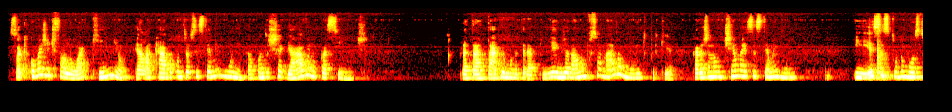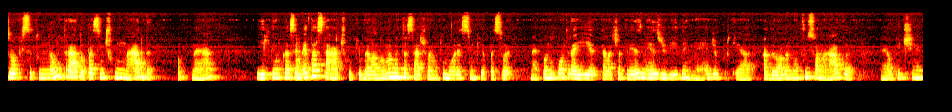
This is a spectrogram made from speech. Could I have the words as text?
Só que como a gente falou, a químio, ela acaba com o teu sistema imune. Então, quando chegava no paciente para tratar com imunoterapia, em geral não funcionava muito, porque o cara já não tinha mais sistema imune. E esse estudo mostrou que se tu não trata o paciente com nada, né? E ele tem um câncer metastático, que o melanoma metastático era um tumor assim que a pessoa, né, quando contraía, ela tinha três meses de vida em média, porque a, a droga não funcionava, né, o que tinha.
